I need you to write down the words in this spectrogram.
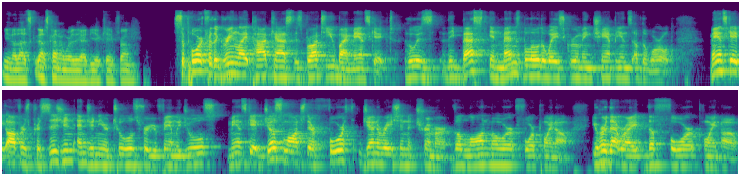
you know, that's that's kind of where the idea came from. Support for the Greenlight podcast is brought to you by Manscaped, who is the best in men's below the waist grooming champions of the world. Manscaped offers precision engineered tools for your family jewels. Manscaped just launched their fourth generation trimmer, the Lawnmower 4.0. You heard that right, the 4.0.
